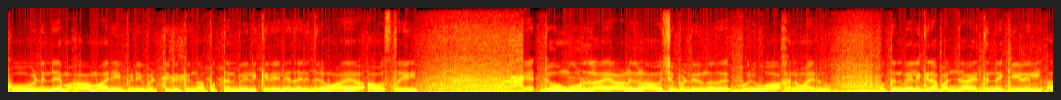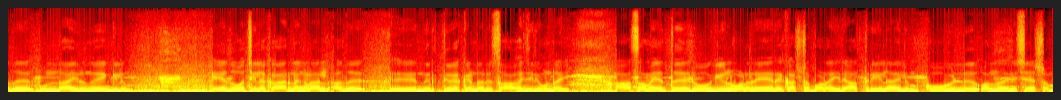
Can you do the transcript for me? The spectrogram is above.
കോവിഡിന്റെ മഹാമാരി പിടിപെട്ടിരിക്കുന്ന പുത്തൻവേലിക്കരയിലെ ദരിദ്രമായ അവസ്ഥയിൽ ഏറ്റവും കൂടുതലായ ആളുകൾ ആവശ്യപ്പെട്ടിരുന്നത് ഒരു വാഹനമായിരുന്നു. പുത്തൻവേലിക്കര പഞ്ചായത്തിന്റെ കീഴിൽ അത് ഉണ്ടായിരുന്നുവെങ്കിലും ഏതോ ചില കാരണങ്ങളാൽ അത് നിർത്തിവെക്കേണ്ട ഒരു സാഹചര്യം ഉണ്ടായി. ആ സമയത്ത് രോഗികൾ വളരെയേറെ കഷ്ടപ്പാടായി. രാത്രിയിലായാലും കോവിഡ് വന്നതിന് ശേഷം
